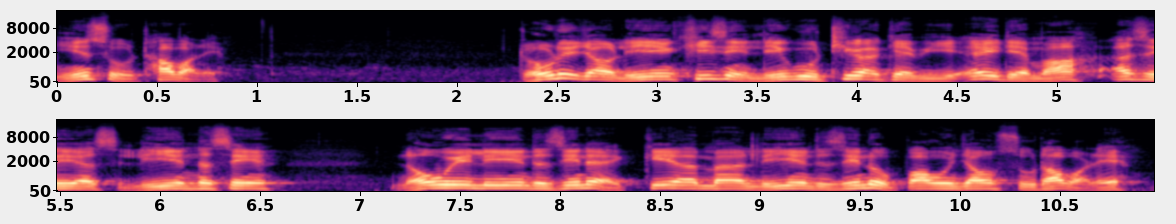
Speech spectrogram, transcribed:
ညင်းဆိုထားပါတယ်။ drone တွေကြောင့်လေရင်ခီးစဉ်၄ခုထိခိုက်ခဲ့ပြီးအဲ့ဒီထဲမှာ SAS လေရင်2စင်းနော်ဝေလေရင်တစ်စင်းနဲ့ KLM လေရင်တစ်စင်းတို့ပါဝင်ကြောင်းဆိုထားပါတယ်။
